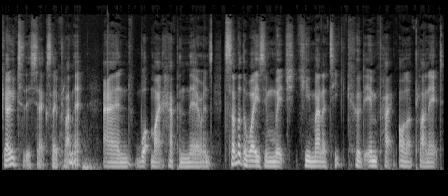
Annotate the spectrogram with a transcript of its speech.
go to this exoplanet and what might happen there, and some of the ways in which humanity could impact on a planet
